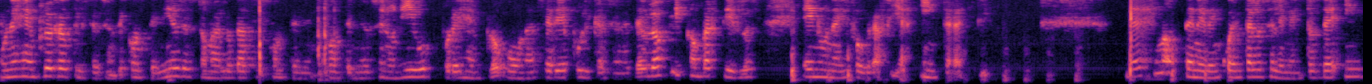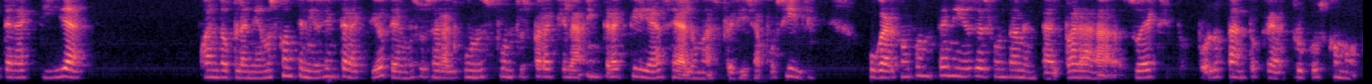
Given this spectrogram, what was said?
Un ejemplo de reutilización de contenidos es tomar los datos contenidos en un ebook, por ejemplo, o una serie de publicaciones de blog y convertirlos en una infografía interactiva. Décimo, tener en cuenta los elementos de interactividad. Cuando planeamos contenidos interactivos debemos usar algunos puntos para que la interactividad sea lo más precisa posible. Jugar con contenidos es fundamental para su éxito, por lo tanto crear trucos como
